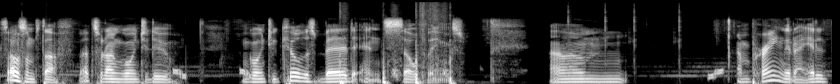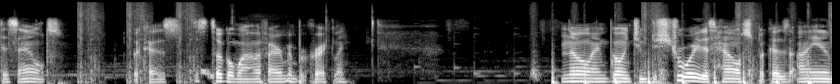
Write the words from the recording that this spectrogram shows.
sell some stuff. That's what I'm going to do. I'm going to kill this bed and sell things. Um, I'm praying that I edit this out because this took a while if I remember correctly. No, I'm going to destroy this house because I am...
